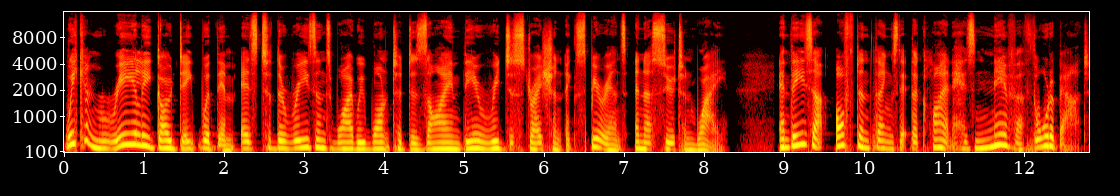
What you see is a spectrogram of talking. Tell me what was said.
we can really go deep with them as to the reasons why we want to design their registration experience in a certain way. And these are often things that the client has never thought about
